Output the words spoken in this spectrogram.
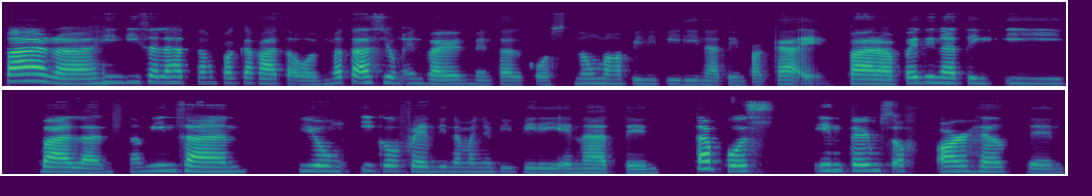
para hindi sa lahat ng pagkakataon mataas yung environmental cost ng mga pinipili nating pagkain. Para pwede nating i-balance na minsan yung eco-friendly naman yung pipiliin natin. Tapos, in terms of our health din,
